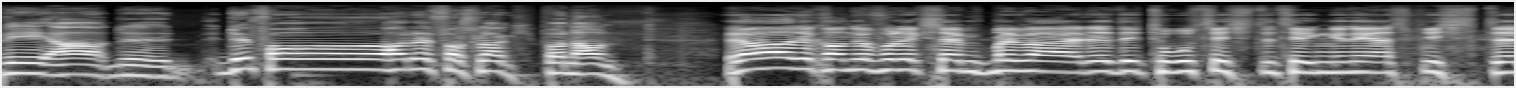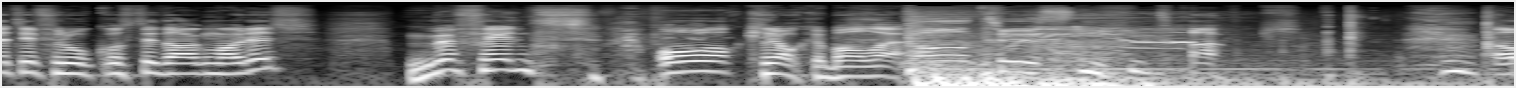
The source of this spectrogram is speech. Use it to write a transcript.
vi, ja, du, du får, Har du et forslag på navn? Ja, det kan jo for eksempel være de to siste tingene jeg spiste til frokost i dag morges. Muffins og kråkebolle. Å, tusen takk! Å,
